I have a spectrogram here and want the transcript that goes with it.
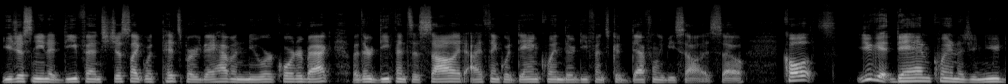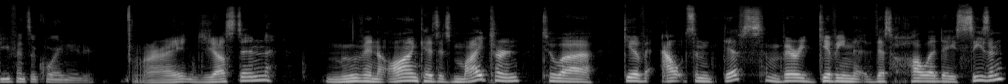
You just need a defense, just like with Pittsburgh, they have a newer quarterback, but their defense is solid. I think with Dan Quinn, their defense could definitely be solid. So, Colts, you get Dan Quinn as your new defensive coordinator. All right, Justin, moving on because it's my turn to uh, give out some gifts. I'm very giving this holiday season.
